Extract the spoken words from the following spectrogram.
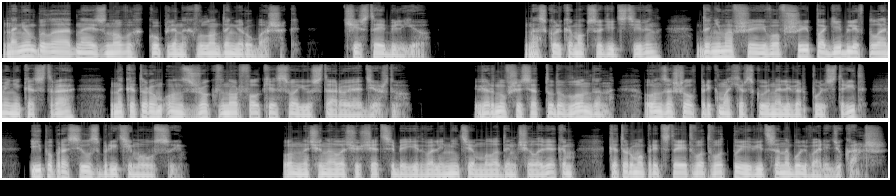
На нем была одна из новых, купленных в Лондоне рубашек. Чистое белье. Насколько мог судить Стивен, донимавшие его вши погибли в пламени костра, на котором он сжег в Норфолке свою старую одежду. Вернувшись оттуда в Лондон, он зашел в парикмахерскую на Ливерпуль-стрит и попросил сбрить ему усы. Он начинал ощущать себя едва ли не тем молодым человеком, которому предстоит вот-вот появиться на бульваре Дюканш.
